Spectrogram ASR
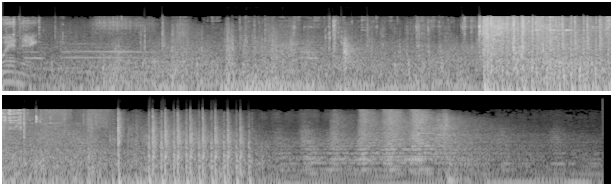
winning.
